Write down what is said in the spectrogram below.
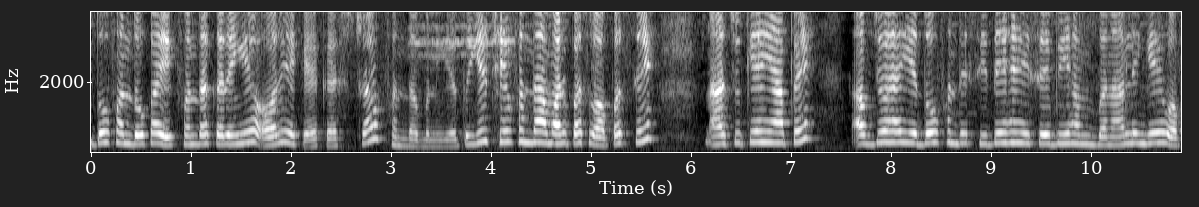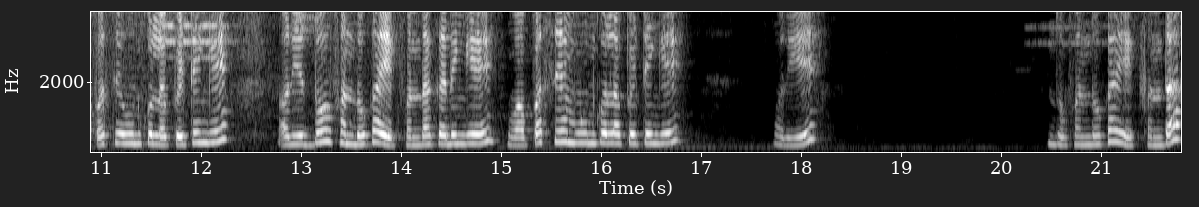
दो फंदों का एक फंदा करेंगे और एक एक एक्स्ट्रा फंदा बन गया। तो ये छः फंदा हमारे पास वापस से आ चुके हैं यहाँ पे। अब जो है ये दो फंदे सीधे हैं, इसे भी हम बना लेंगे। वापस से उनको लपेटेंगे। और ये दो फंदों का एक फंदा करेंगे, वापस से हम ऊन को लपेटेंगे। और ये दो फंदों का एक फंदा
